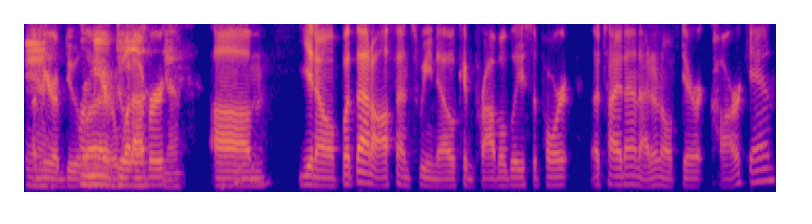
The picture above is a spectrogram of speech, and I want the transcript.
Ameer Abdullah or, whatever. Yeah. Um, you know, but that offense we know can probably support a tight end. I don't know if Derek Carr can.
